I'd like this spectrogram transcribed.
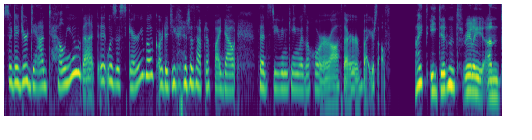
So, did your dad tell you that it was a scary book, or did you just have to find out that Stephen King was a horror author by yourself? I he didn't really, and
